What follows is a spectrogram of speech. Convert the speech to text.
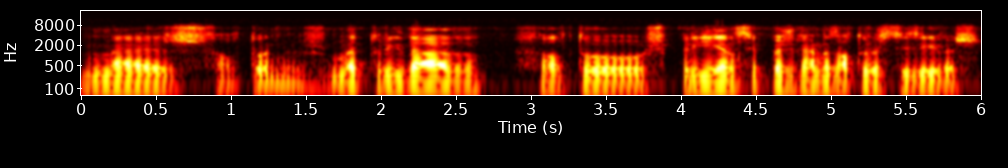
mas faltou-nos maturidade, faltou experiência para jogar nas alturas decisivas.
